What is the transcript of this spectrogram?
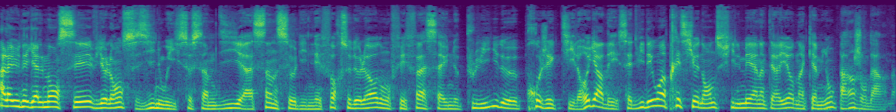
À la une également, ces violences inouïes. Ce samedi à Sainte-Soline, les forces de l'ordre ont fait face à une pluie de projectiles. Regardez cette vidéo impressionnante filmée à l'intérieur d'un camion par un gendarme.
